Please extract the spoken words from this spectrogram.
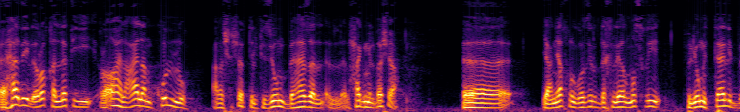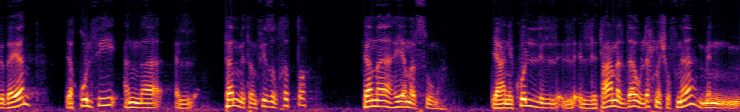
هذه الإراقة التي رآها العالم كله على شاشات التلفزيون بهذا ال- ال- الحجم البشع. آه، يعني يخرج وزير الداخلية المصري في اليوم التالي ببيان يقول فيه أن تم تنفيذ الخطة كما هي مرسومة. يعني كل ال- ال- اللي اتعمل ده واللي إحنا شفناه من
